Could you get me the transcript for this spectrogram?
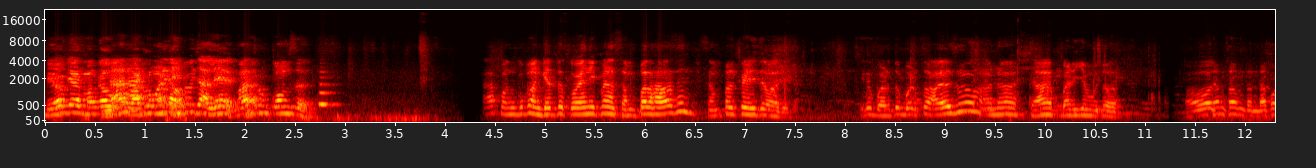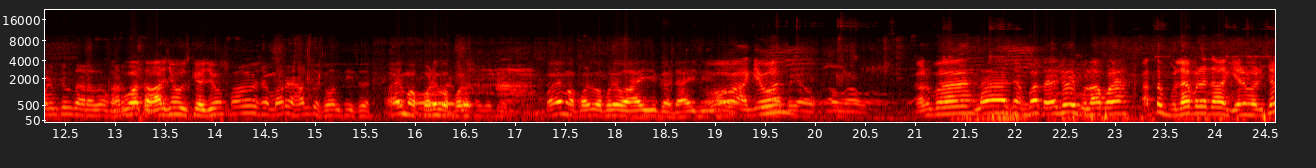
બેહો કે મંગાવું ના ના બાટલો પોણી નહીં પીવું ચાલે. મારું કોમ છે. આ પંકુબા ઘેર તો કોઈ નહીં પણ સંપલ હારો છે ને સંપલ પહેરી જવા દે. એ તો બળતો બળતો આવ્યો છું અને શાક બળી ગયું હું તો. કેમ સમ ધંધા પાણી કેવું તારા તો? ભગવા તમારે જેવું જ બસ અમારે હાલ તો શાંતિ છે. બફળી ભાઈ મફળી બફળી વાઈ છે ગઢાઈ છે ઓ આગેવાન. આવો આવો આવો લા ચંપા તય જોઈ ભૂલા પડ્યા. આ તો ભૂલા પડ્યા તારા ઘેર વળી છે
